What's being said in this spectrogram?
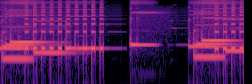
Thank you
